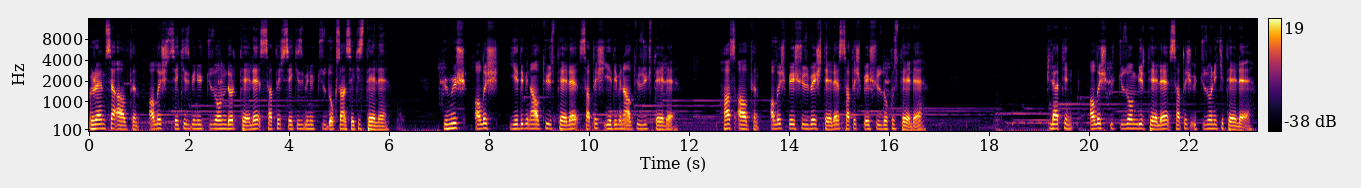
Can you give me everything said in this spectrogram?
Gremse altın alış 8314 TL, satış 8398 TL. Gümüş alış 7600 TL, satış 7603 TL. Has altın alış 505 TL, satış 509 TL. Platin alış 311 TL, satış 312 TL.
